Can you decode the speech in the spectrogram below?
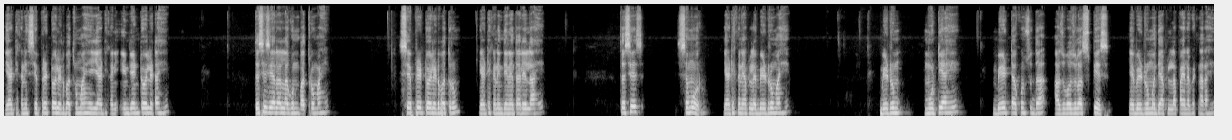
या ठिकाणी सेपरेट टॉयलेट बाथरूम आहे. या ठिकाणी इंडियन टॉयलेट आहे. तसेच याला लागून बाथरूम आहे. सेपरेट टॉयलेट बाथरूम या ठिकाणी देण्यात आलेलं आहे. तसेच समोर या ठिकाणी आपल्याला बेडरूम आहे. बेडरूम मोठी आहे. बेड टाकून सुद्धा आजूबाजूला स्पेस या बेडरूममध्ये आपल्याला पाहायला भेटणार आहे.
